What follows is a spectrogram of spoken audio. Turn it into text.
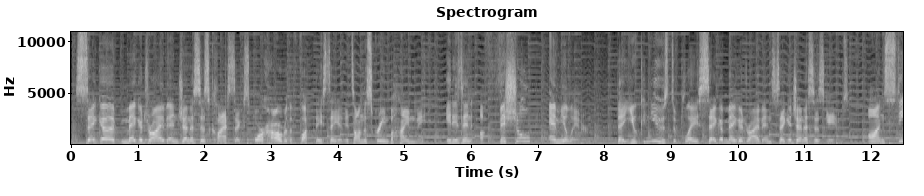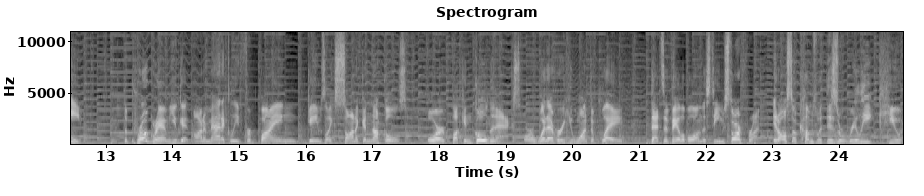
Sega Mega Drive and Genesis Classics, or however the fuck they say it. It's on the screen behind me. It is an official emulator that you can use to play Sega Mega Drive and Sega Genesis games on Steam. The program you get automatically for buying games like Sonic and Knuckles, or fucking Golden Axe, or whatever you want to play that's available on the Steam storefront. It also comes with this really cute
